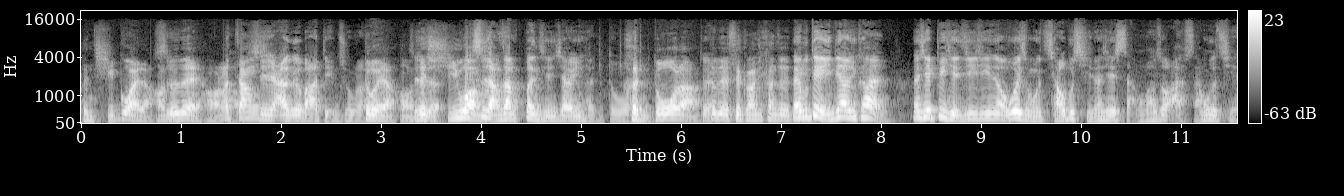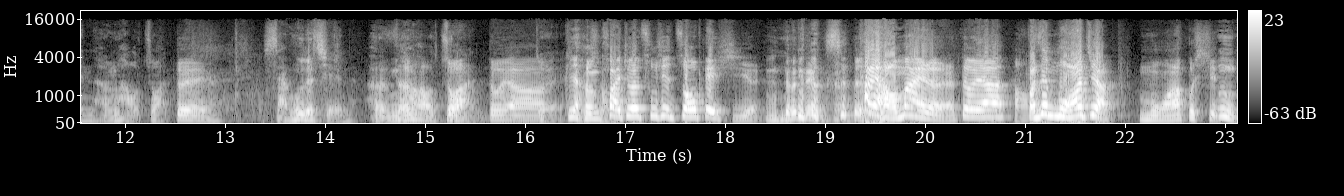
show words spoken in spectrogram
很奇怪了，对不对？好，那这样谢谢阿哥把它点出来。对啊，好，所以希望市场上笨钱效应很多很多啦，对不对？所以刚刚去看这个那部电影一定要去看。那些避险基金呢？为什么瞧不起那些散户？他说啊，散户的钱很好赚。对，散户的钱很很好赚。对啊，对，很快就会出现周佩奇，对不对？太好卖了，对啊，反正磨价。磨不信，嗯，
